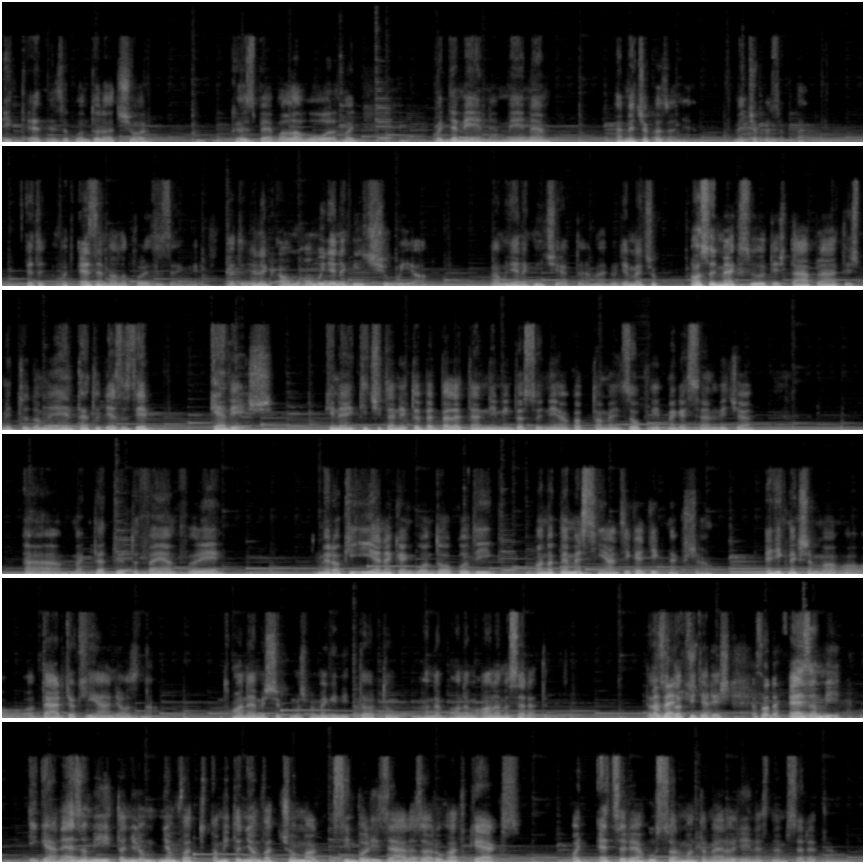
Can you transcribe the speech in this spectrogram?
itt ez a gondolatsor közben valahol, hogy, hogy de miért nem, miért nem? Hát mert csak az anyám, mert csak az apám. Tehát, hogy, hogy ezen alapul ez az egész. Tehát, hogy ennek, am, amúgy ennek nincs súlya. Amúgy ennek nincs értelme. Ugye, mert csak Az, hogy megszült és táplált, és mit tudom én, tehát hogy ez azért kevés. Kéne egy kicsit ennél többet beletenni, mint az, hogy néha kaptam egy zoknit, meg egy szendvicset, meg tettőt a fejem fölé, mert aki ilyeneken gondolkodik, annak nem ez hiányzik egyiknek sem. Egyiknek sem a, a, a tárgyak hiányoznak, hanem, és akkor most már megint itt tartunk, hanem, hanem, hanem a szeretet. Tehát az, az odafigyelés. Az oda... Ez, ami, igen, ez, ami itt a nyom, nyomvat, amit a nyomvat csomag szimbolizál, az a rohadt keks, hogy egyszerűen húszszor mondtam el, hogy én ezt nem szeretem.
